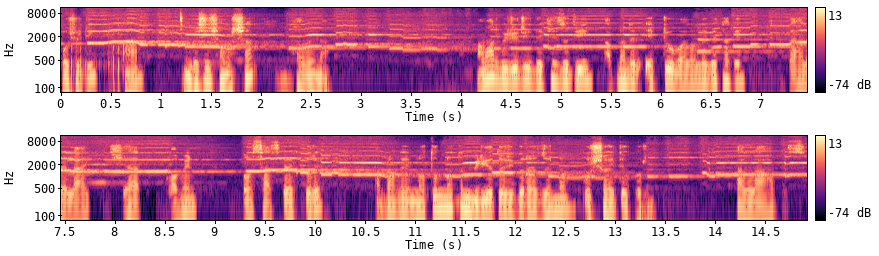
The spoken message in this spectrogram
পশুটি আর বেশি সমস্যা হবে না। আমার ভিডিওটি দেখে যদি আপনাদের একটু ভালো লেগে থাকে, তাহলে লাইক শেয়ার কমেন্ট ও সাবস্ক্রাইব করে আপনাকে নতুন নতুন ভিডিও তৈরি করার জন্য উৎসাহিত করুন। আল্লাহ হাফিজ।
